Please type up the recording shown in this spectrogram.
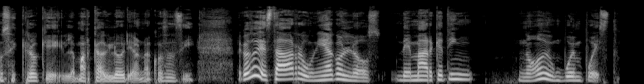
sé, creo que la marca Gloria, una cosa así. La cosa es que estaba reunida con los de marketing, ¿no? De un buen puesto.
